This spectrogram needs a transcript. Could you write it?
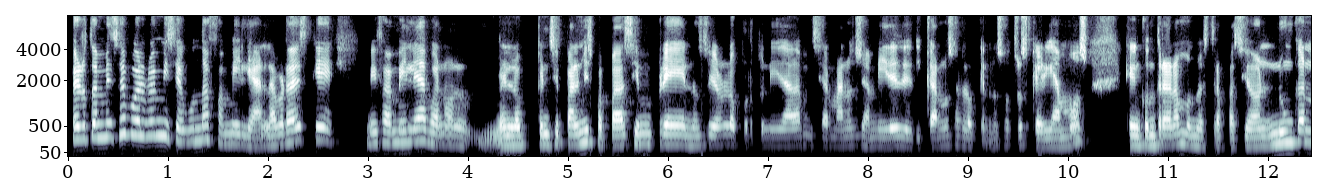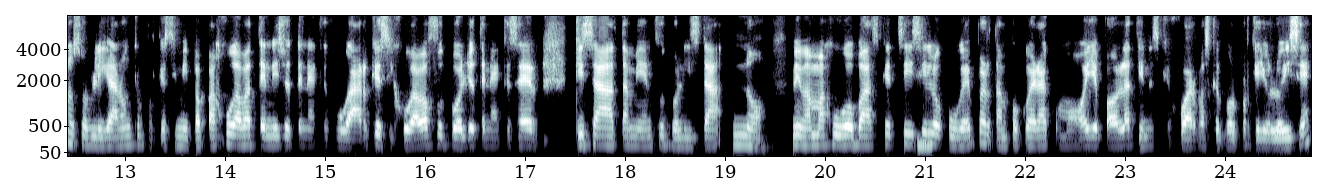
pero también se vuelve mi segunda familia. La verdad es que mi familia, bueno, en lo principal mis papás siempre nos dieron la oportunidad a mis hermanos y a mí de dedicarnos a lo que nosotros queríamos, que encontráramos nuestra pasión, nunca nos obligaron que porque si mi papá jugaba tenis yo tenía que jugar, que si jugaba fútbol yo tenía que ser quizá también futbolista. No, mi mamá jugó básquet, sí, sí lo jugué, pero tampoco era como, oye, Paola, tienes que jugar básquetbol porque yo lo hice.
